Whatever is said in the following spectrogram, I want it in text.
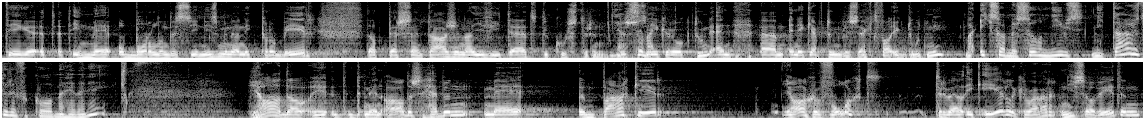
tegen het, het in mij opborrelende cynisme en ik probeer dat percentage naïviteit te koesteren. dus maar- zeker ook toen. En, ehm, en ik heb toen gezegd van, ik doe het niet. Maar ik zou met zo'n nieuws niet thuis durven komen Ja, eh, mijn ouders hebben mij een paar keer ja, gevolgd, terwijl ik eerlijk waar niet zou weten,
